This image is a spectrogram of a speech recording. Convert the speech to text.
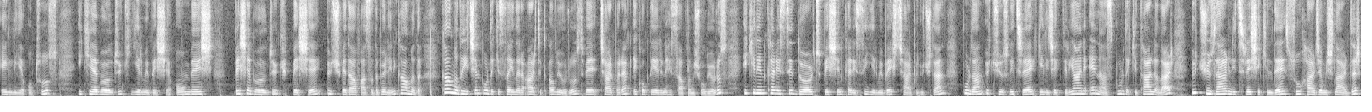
50'ye 30, 2'ye böldük 25'e 15, 5'e böldük 5'e 3 ve daha fazla da böleni kalmadı. Kalmadığı için buradaki sayıları artık alıyoruz ve çarparak ekok değerini hesaplamış oluyoruz. 2'nin karesi 4, 5'in karesi 25 çarpı 3'ten buradan 300 litre gelecektir. Yani en az buradaki tarlalar 300'er litre şekilde su harcamışlardır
